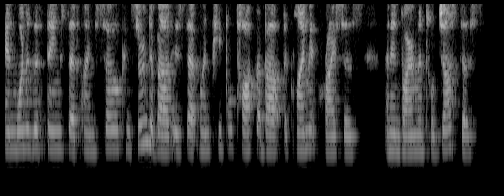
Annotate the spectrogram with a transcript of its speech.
and one of the things that I'm so concerned about is that when people talk about the climate crisis and environmental justice,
